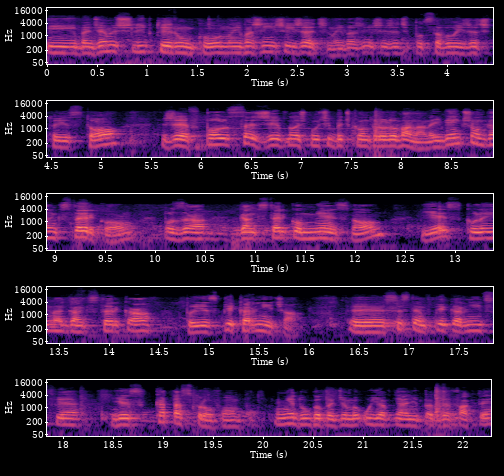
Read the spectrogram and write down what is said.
i będziemy szli w kierunku najważniejszej rzeczy. Najważniejszej rzeczy, podstawowej rzeczy to jest to, że w Polsce żywność musi być kontrolowana. Największą gangsterką, poza gangsterką mięsną, jest kolejna gangsterka, to jest piekarnicza. E, System w piekarnictwie jest katastrofą. Niedługo będziemy ujawniali pewne fakty,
